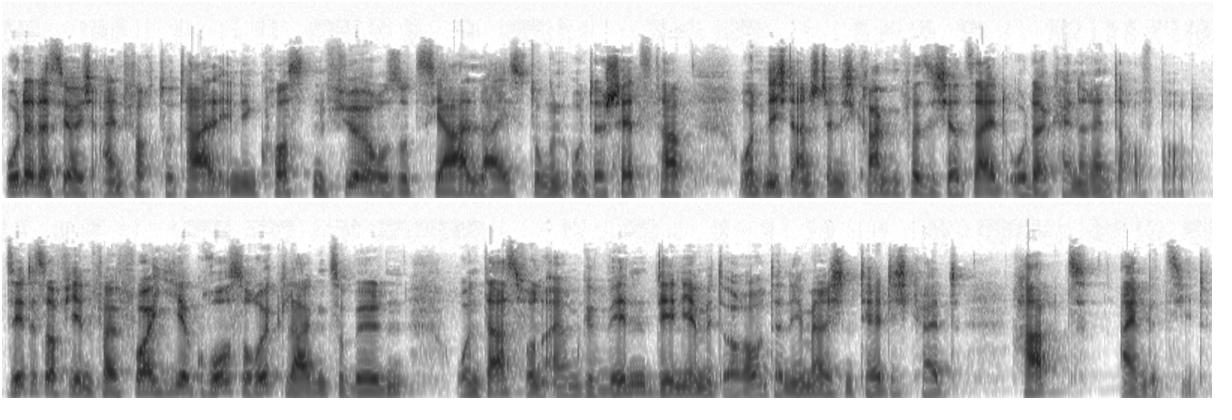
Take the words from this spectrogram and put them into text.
oder dass ihr euch einfach total in den Kosten für eure Sozialleistungen unterschätzt habt und nicht anständig krankenversichert seid oder keine Rente aufbaut. Seht es auf jeden Fall vor, hier große Rücklagen zu bilden und das von eurem Gewinn, den ihr mit eurer unternehmerischen Tätigkeit habt, einbezieht.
